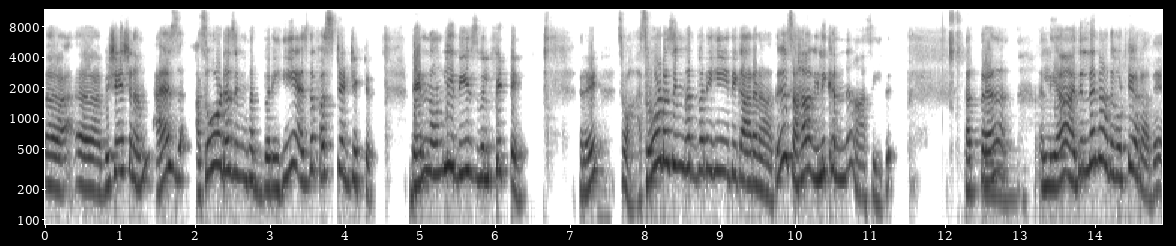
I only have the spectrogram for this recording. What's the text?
uh, uh visheshanam as asoda as the first adjective. Then only these will fit in right? So asoda simhadvarihi iti karanat saha vilikhanna asit தத்திர இல்லையா? அது இல்லைன்னா அது ஒட்டி வராதே.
